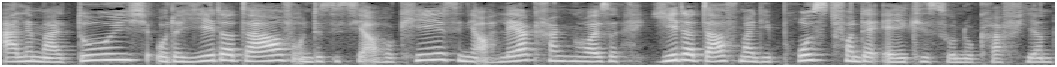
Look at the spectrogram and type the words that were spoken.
alle mal durch oder jeder darf, und das ist ja auch okay, es sind ja auch Lehrkrankenhäuser, jeder darf mal die Brust von der Elke sonografieren.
